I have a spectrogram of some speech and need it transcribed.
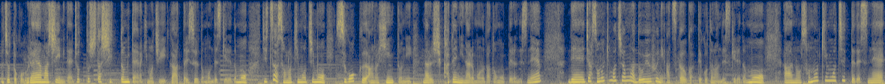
まあ、ちょっとこう羨ましいみたいなちょっとした嫉妬みたいな気持ちがあったりすると思うんですけれども実はその気持ちもすごくあのヒントになるし糧になるものだと思ってるんですね。でじゃあその気持ちはまあどういうふうに扱うかっていうことなんですけれどもあのその気持ちってですね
